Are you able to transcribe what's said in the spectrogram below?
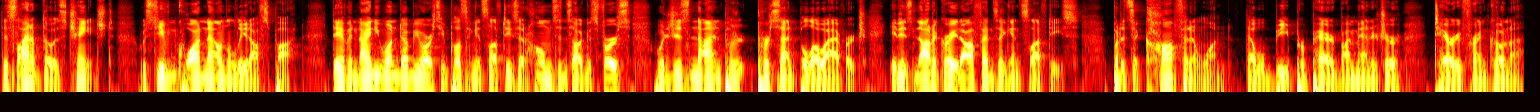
This lineup, though, has changed, with Steven Kwan now in the leadoff spot. They have a 91 WRC plus against lefties at home since August 1st, which is 9% below average. It is not a great offense against lefties, but it's a confident one that will be prepared by manager Terry Francona,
